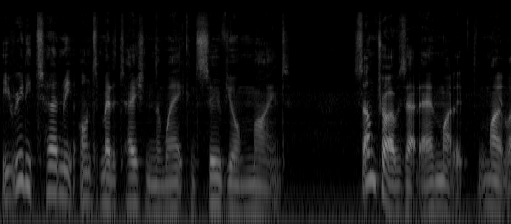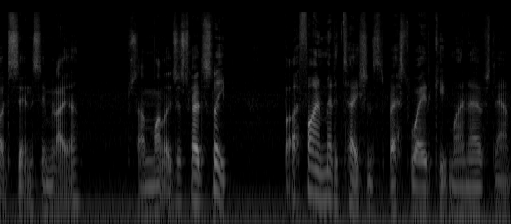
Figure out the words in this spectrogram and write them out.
He really turned me onto meditation in the way it can soothe your mind. Some drivers out there might, might like to sit in a simulator, some might like just go to sleep. But I find meditation is the best way to keep my nerves down.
